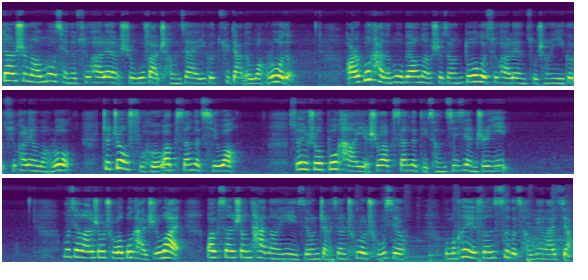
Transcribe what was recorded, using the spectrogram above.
但是呢，目前的区块链是无法承载一个巨大的网络的，而波卡的目标呢是将多个区块链组成一个区块链网络，这正符合 Web 三的期望。所以说，波卡也是 Web 三的底层基建之一。目前来说，除了波卡之外，Web 三生态呢也已经展现出了雏形。我们可以分四个层面来讲。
